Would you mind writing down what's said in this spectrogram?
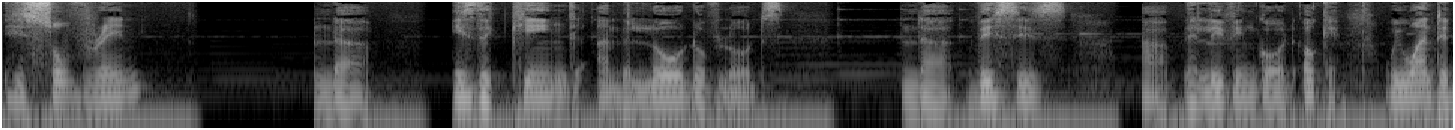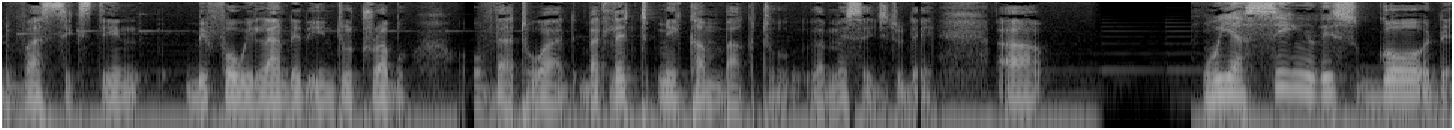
he's sovereign and uh, he's the king and the Lord of Lords. And uh, this is uh, a living God. Okay, we wanted verse 16 before we landed into trouble of that word. But let me come back to the message today. Uh, we are seeing this God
